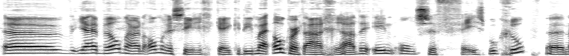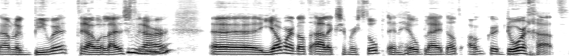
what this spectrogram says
Eh, jij hebt wel naar een andere serie gekeken die mij ook werd aangeraden in onze Facebookgroep. eh, namelijk Bieuwe, trouwe luisteraar. Mhm. Eh, jammer dat Alex ermee stopt en heel blij dat Anker doorgaat.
